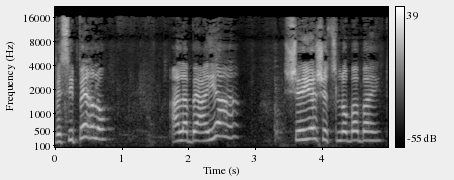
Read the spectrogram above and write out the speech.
וסיפר לו על הבעיה שיש אצלו בבית.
